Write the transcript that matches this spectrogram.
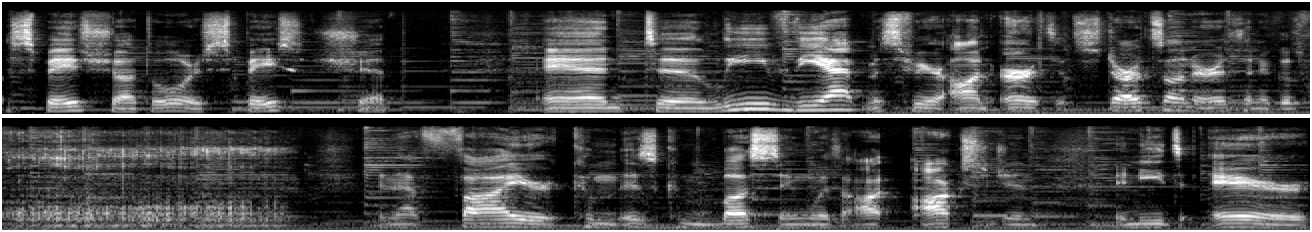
a space shuttle or spaceship. And to leave the atmosphere on Earth, it starts on Earth and it goes and that fire com- is combusting with oxygen. It needs air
